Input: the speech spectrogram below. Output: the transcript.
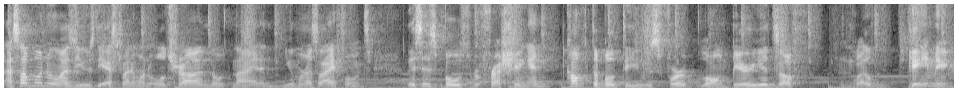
As someone who has used the S21 Ultra, Note 9, and numerous iPhones, this is both refreshing and comfortable to use for long periods of, well, gaming.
